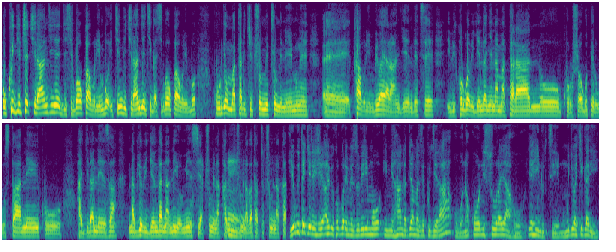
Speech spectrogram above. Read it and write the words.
uko igice kirangiye gishyirwaho kaburimbo ikindi kirangiye kigashyirwaho kaburimbo ku buryo mu matariki icumi cumi n'imwe eh, kaburimbo iba yarangiye ndetse ibikorwa bigendanye n'amatara no kurushaho gutera ubusitani kuhagira neza na byo bigendana n'iyo minsi ya cumi na kabiri Mm. cumi na gatatu cumi na kane. Iyo witegereje aho ibikorwa remezo birimo imihanda byamaze kugera ubona ko n'isura yaho yahindutse mu mujyi wa kigali.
